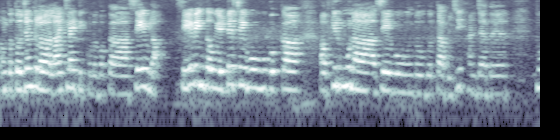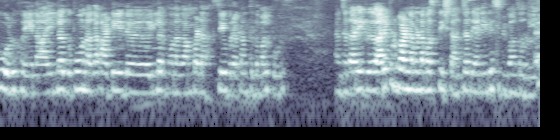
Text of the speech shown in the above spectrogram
ಮುಲ್ಪ ತೊಜಂಗ್ಲ ಲೈಕ್ ಲೈಟ್ ಇಕ್ಕೊಡು ಬೊಕ್ಕ ಸೇವ್ಲ ಸೇವಿಂಗ್ ಅವು ಎಡ್ಡೆ ಸೇವು ಬೊಕ್ಕ ಅವು ಕಿರ್ಮುನ ಸೇವು ಒಂದು ಗೊತ್ತಾಬಿಜಿ ಅಂಜದ ನೋಡು ಏನ ಇಲ್ಲಗ ಪೋನಾಗ ಹಾಟಿದ ಇಲ್ಲಗ ಪೋನಾಗ ಅಂಬಡ ಸೇವ್ರ ಕಂತದ ಮಲ್ಕೊಡು ಅಂಜದ ಈಗ ಅರಿಪುಡು ಬಣ್ಣ ಬಣ್ಣ ಮಸ್ತ್ ಇಷ್ಟ ಅಂಜದ ಏನಿದೆ ಸಿಡಿ ಬಂತದಿಲ್ಲ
